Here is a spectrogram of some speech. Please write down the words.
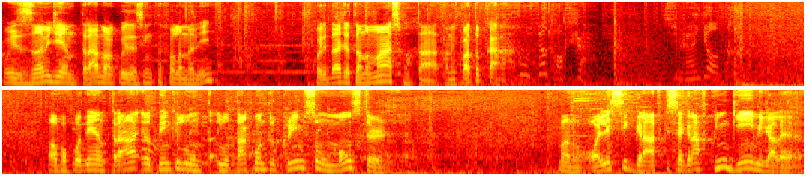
O exame de entrada, uma coisa assim que tá falando ali. A qualidade já tá no máximo? Tá, tá em 4K. Ó, pra poder entrar, eu tenho que lutar, lutar contra o Crimson Monster. Mano, olha esse gráfico. Isso é gráfico in-game, galera.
